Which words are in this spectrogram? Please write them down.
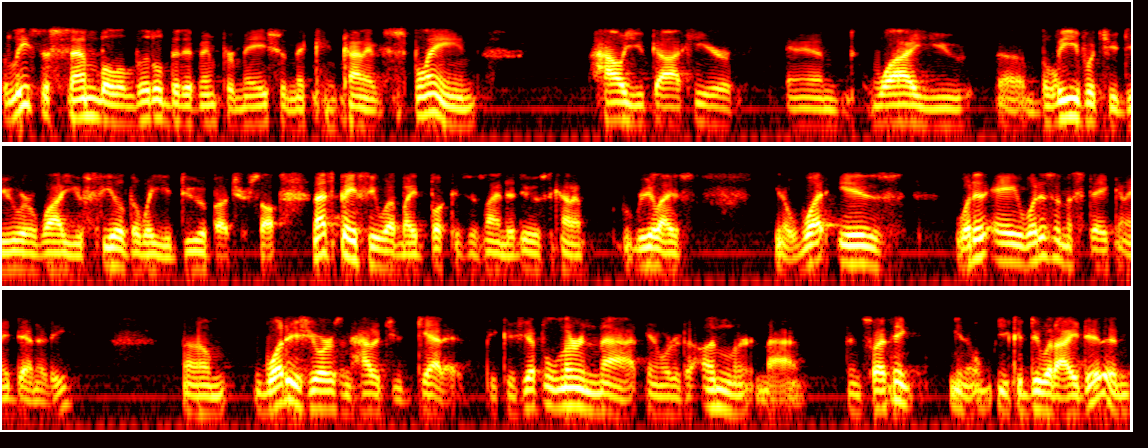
At least assemble a little bit of information that can kind of explain how you got here and why you uh, believe what you do or why you feel the way you do about yourself. And that's basically what my book is designed to do: is to kind of realize, you know, what is what is a what is a mistaken identity. Um, what is yours and how did you get it? Because you have to learn that in order to unlearn that. And so I think, you know, you could do what I did and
